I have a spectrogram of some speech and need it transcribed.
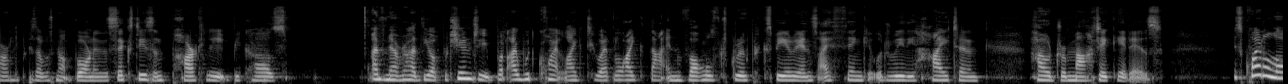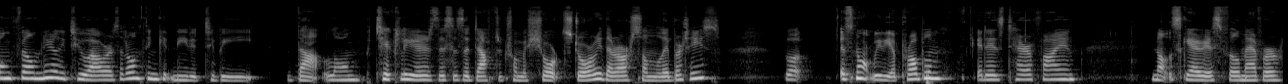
partly because I was not born in the 60s and partly because I've never had the opportunity, but I would quite like to. I'd like that involved group experience. I think it would really heighten how dramatic it is. It's quite a long film, nearly two hours. I don't think it needed to be that long, particularly as this is adapted from a short story. There are some liberties, but it's not really a problem. It is terrifying. Not the scariest film ever,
